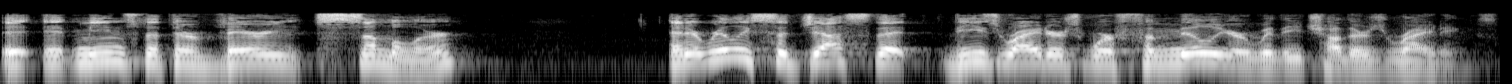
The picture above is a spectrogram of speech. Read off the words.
It, it means that they're very similar. And it really suggests that these writers were familiar with each other's writings.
